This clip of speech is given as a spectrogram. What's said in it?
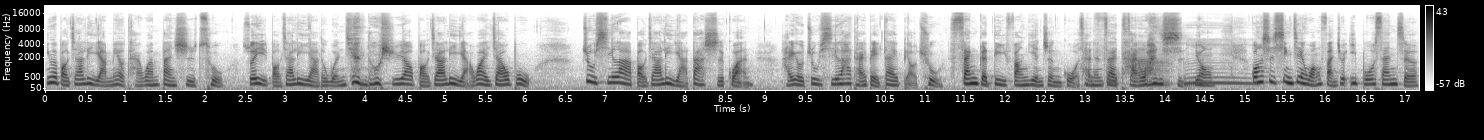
因为保加利亚没有台湾办事处，所以保加利亚的文件都需要保加利亚外交部。驻希腊保加利亚大使馆，还有驻希腊台北代表处三个地方验证过，才能在台湾使用。光是信件往返就一波三折。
